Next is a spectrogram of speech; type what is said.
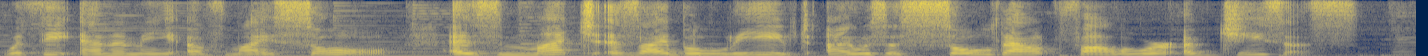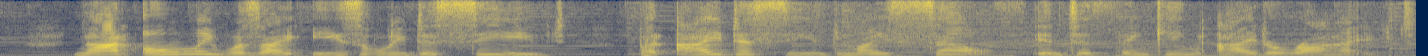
with the enemy of my soul, as much as I believed I was a sold out follower of Jesus. Not only was I easily deceived, but I deceived myself into thinking I'd arrived.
